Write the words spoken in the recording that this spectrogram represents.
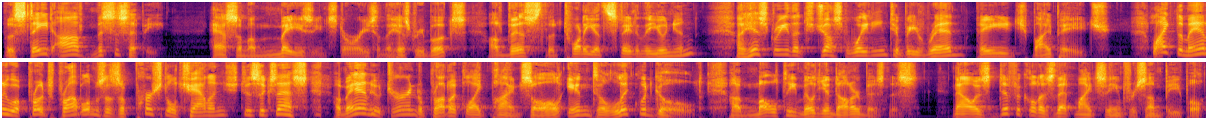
the state of Mississippi has some amazing stories in the history books of this, the 20th state in the Union, a history that's just waiting to be read page by page. Like the man who approached problems as a personal challenge to success, a man who turned a product like Pine Sol into liquid gold, a multi million dollar business. Now, as difficult as that might seem for some people,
